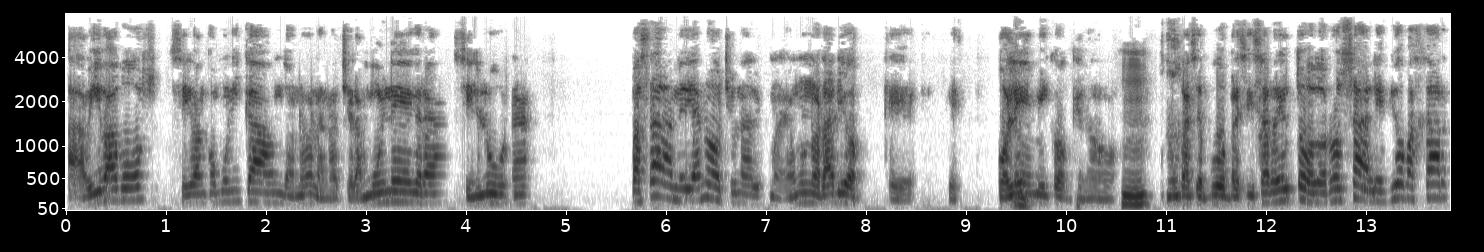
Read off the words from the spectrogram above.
a viva voz se iban comunicando, ¿no? La noche era muy negra, sin luna. Pasada medianoche, un horario que, es polémico, que no, mm. nunca se pudo precisar del todo, Rosales vio bajar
